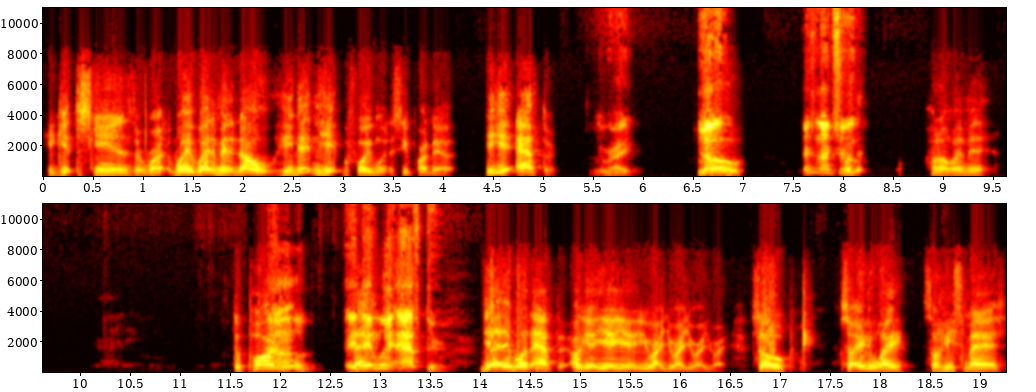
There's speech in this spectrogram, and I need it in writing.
he get the skins and run. Wait, wait a minute. No, he didn't hit before he went to see Pernell. He hit after. Right. No, So, that's not true. it- hold on, wait a minute. The party, No, they, they- they went after. yeah, it was after. Okay, yeah, yeah, you're right, you're right, you're right, you're right. So, so anyway, so he smashed,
